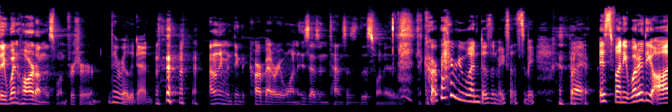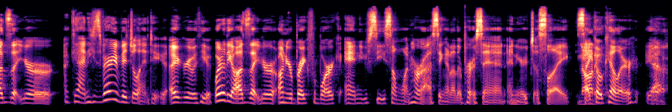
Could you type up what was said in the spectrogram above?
They went hard on this one for sure. They really did. I don't even think the car battery one is as intense as this one is. The car battery one doesn't make sense to me. But it's funny. What are the odds that you're again, he's very vigilante. I agree with you. What are the odds that you're on your break from work and you see someone harassing another person and you're just like psycho Naughty. killer? Yeah.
